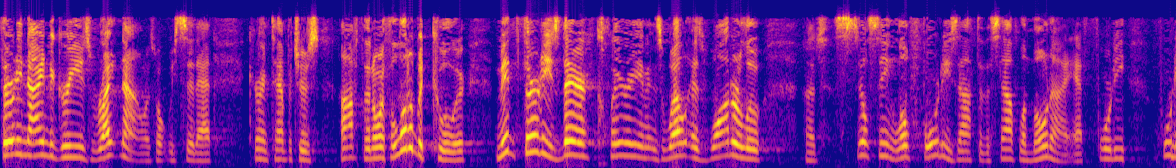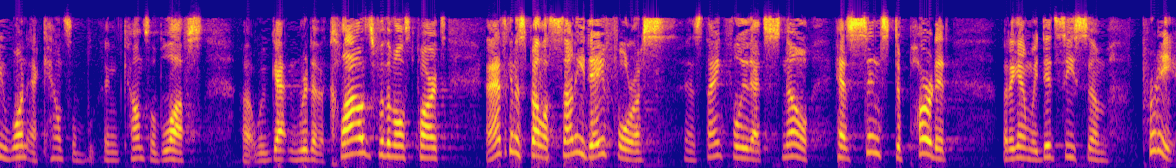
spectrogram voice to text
39 degrees right now is what we sit at. Current temperatures off to the north a little bit cooler. Mid-30s there, Clarion as well as Waterloo. Uh, still seeing low 40s off to the south. Lamoni at 40, 41 at Council, in Council Bluffs. Uh, we've gotten rid of the clouds for the most part. And that's going to spell a sunny day for us, as thankfully that snow has since departed. But again, we did see some pretty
